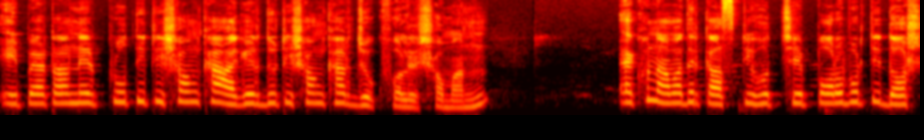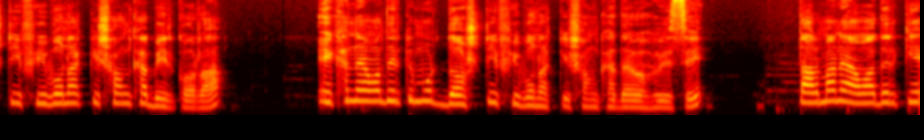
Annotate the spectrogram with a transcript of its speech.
এই প্যাটার্নের প্রতিটি সংখ্যা আগের দুটি সংখ্যার যোগফলের সমান। এখন আমাদের কাজটি হচ্ছে পরবর্তী দশটি ফিবোনাক্কি সংখ্যা বের করা। এখানে আমাদেরকে মোট দশটি ফিবোনাক্কি সংখ্যা দেওয়া হয়েছে। তার মানে আমাদেরকে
